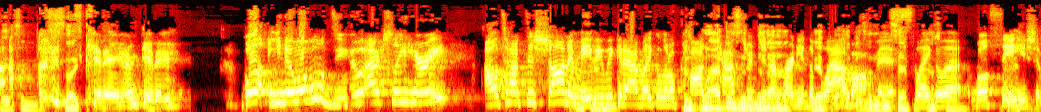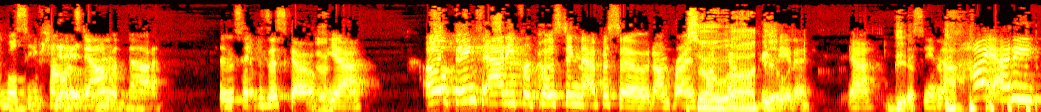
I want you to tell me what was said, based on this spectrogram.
Jason. It's like Just kidding. I'm kidding. Well, you know what we'll do actually, Harry? I'll talk to Sean and maybe Okay. we could have like a little podcast or in, dinner uh, party at the yeah, Blab, Blab office. Like, uh, we'll see. We'll see if Sean's Yeah. down with that in San Francisco. Yeah. Yeah. Oh, thanks, Addie, for posting the episode on Brian's So, podcast. uh, the- Appreciate it. Yeah, the- just seeing that. Hi, Addie.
